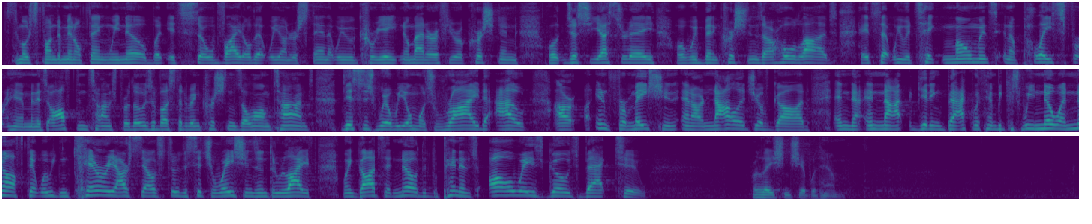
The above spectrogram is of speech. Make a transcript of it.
It's the most fundamental thing we know, but it's so vital that we understand that we would create, no matter if you're a Christian well, just yesterday or we've been Christians our whole lives, it's that we would take moments in a place for Him. And it's oftentimes for those of us that have been Christians a long time, this is where we almost ride out our information and our knowledge of God and, and not getting back with Him because we know enough that we can carry ourselves through the situations and through life when God said, no, the dependence always goes back to relationship with Him.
